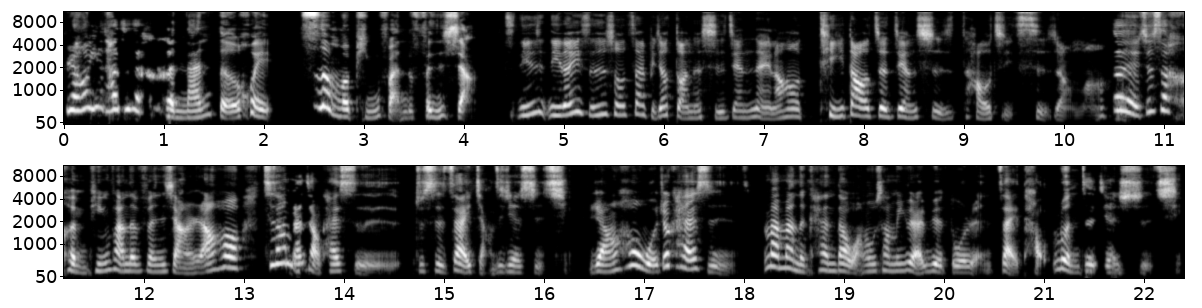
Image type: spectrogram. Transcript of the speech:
然后因为他真的很难得会这么频繁的分享。你你的意思是说，在比较短的时间内，然后提到这件事好几次，这样吗？对，就是很频繁的分享。然后其实他蛮早开始就是在讲这件事情，然后我就开始。慢慢的看到网络上面越来越多人在讨论这件事情，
